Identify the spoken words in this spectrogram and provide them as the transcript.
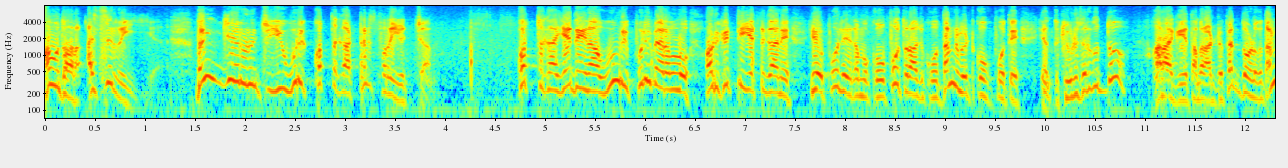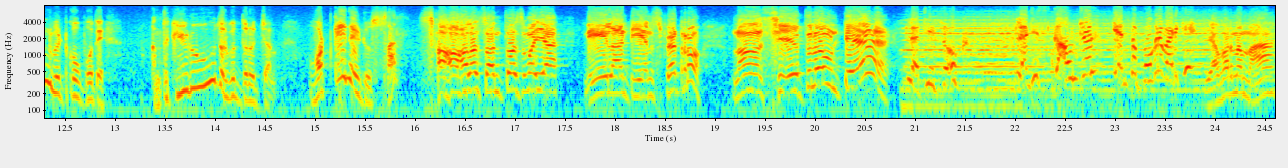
అవుదార అసిరయ్య. దంగేరు నుంచి ఈ ఊరి కొత్తగా ట్రాన్స్ఫర్ అయ్యి వచ్చాను. కొత్తగా ఏదైనా ఊరి పులిమేరల్లో అడుగెట్టి ఎట్టగానే ఏ పోలేరమ్మకో పోతురాజుకో దండం పెట్టుకోకపోతే ఎంత కీడు జరుగుద్దో? అలాగే తమలాంటి పెద్దోళ్ళకు దండం పెట్టుకోకపోతే అంత కీడు జరుగుద్దని వచ్చాను. వట్కైనాడు సార్ చాలా సంతోషమయ్యా. నీలాంటి ఇన్స్పెక్టర్ నా చేతిలో ఉంటే. ఎంత పొగరు వాడికి ఎవరినమ్మా?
